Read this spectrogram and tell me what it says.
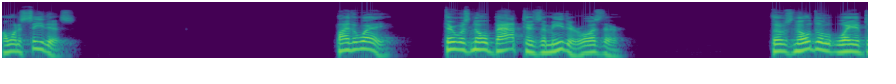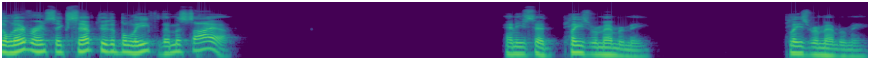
I want to see this. By the way, there was no baptism either, was there? There was no way of deliverance except through the belief of the Messiah. And he said, Please remember me. Please remember me.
